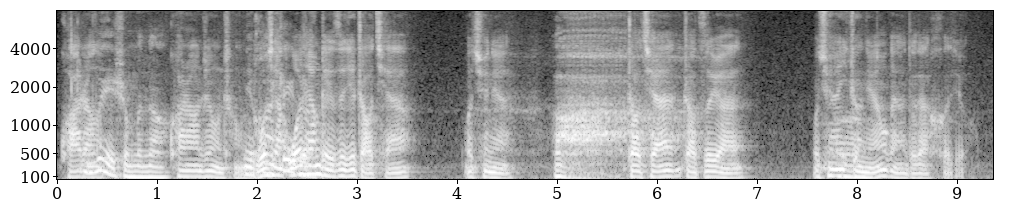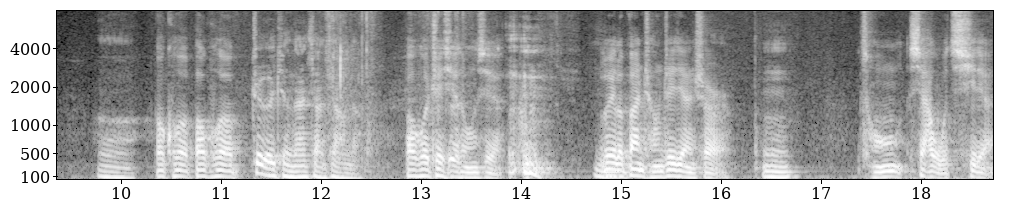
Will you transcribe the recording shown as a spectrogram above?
夸张。为什么呢？夸张这种程度。我想我想给自己找钱，我去年啊找钱找资源，我去年一整年我感觉都在喝酒，嗯，包括包括这个挺难想象的。包括这些东西，为了办成这件事儿，嗯，从下午七点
